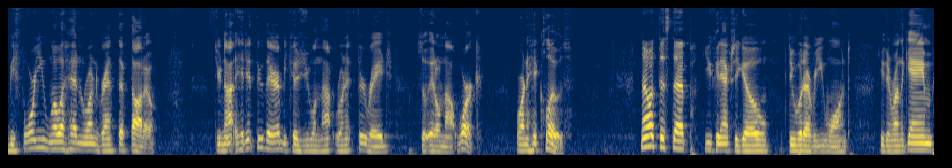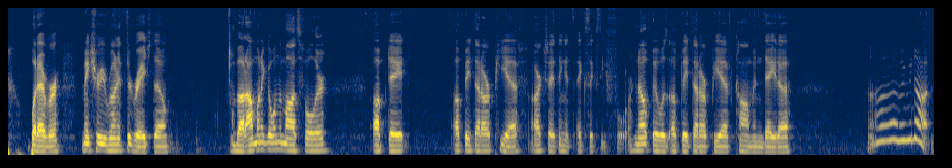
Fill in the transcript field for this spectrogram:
before you go ahead and run Grand Theft Auto, do not hit it through there because you will not run it through Rage, so it'll not work. We're going to hit close. Now at this step, you can actually go do whatever you want. You can run the game, whatever. Make sure you run it through Rage though. But I'm going to go in the mods folder, update, update that RPF. Actually, I think it's x64. Nope, it was update that RPF, common data. Uh, maybe not.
